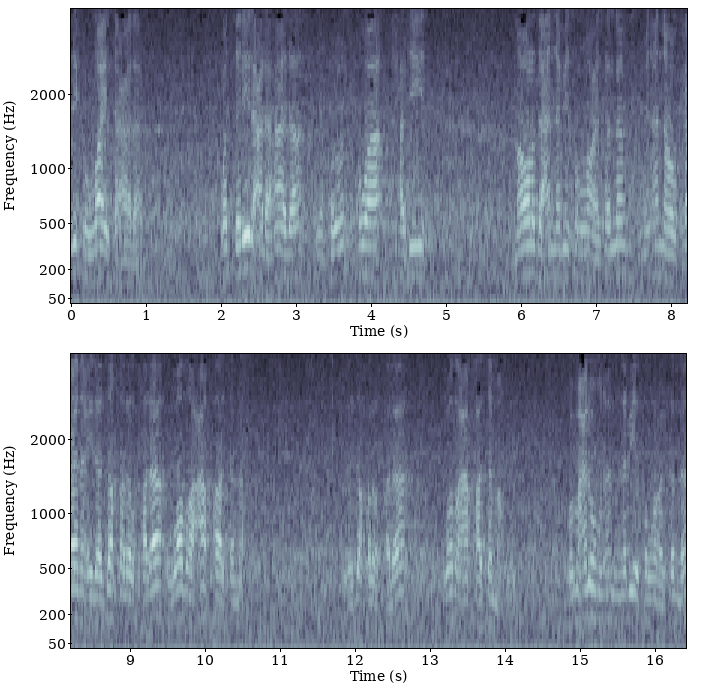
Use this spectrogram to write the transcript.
ذكر الله تعالى. والدليل على هذا يقولون هو حديث ما ورد عن النبي صلى الله عليه وسلم من أنه كان إذا دخل الخلاء وضع خاتمه. إذا دخل الخلاء وضع خاتمه. ومعلوم أن النبي صلى الله عليه وسلم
